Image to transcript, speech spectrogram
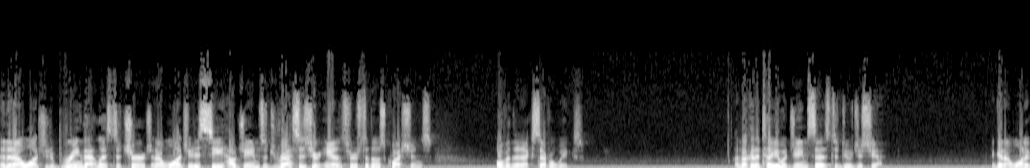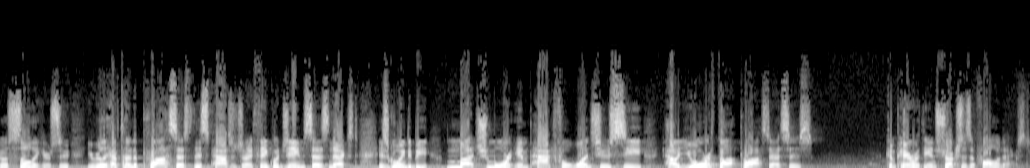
And then I want you to bring that list to church, and I want you to see how James addresses your answers to those questions over the next several weeks. I'm not going to tell you what James says to do just yet. Again, I want to go slowly here, so you really have time to process this passage. And I think what James says next is going to be much more impactful once you see how your thought processes compare with the instructions that follow next.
